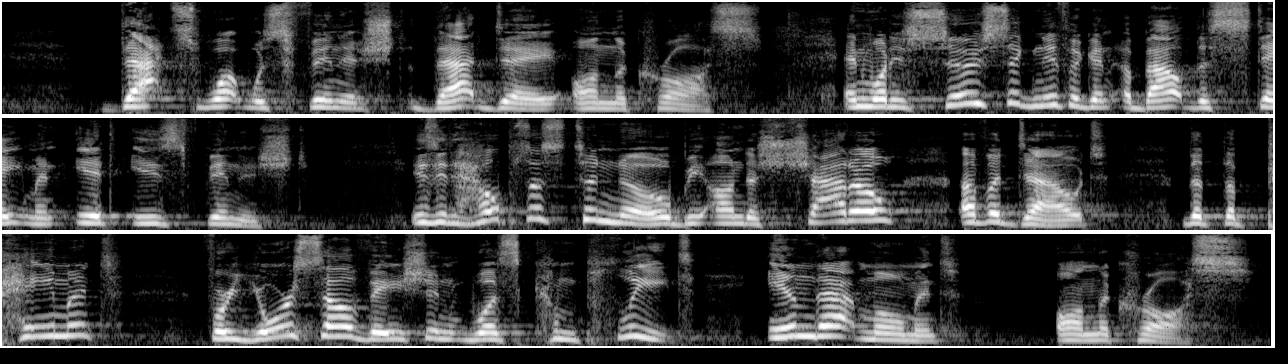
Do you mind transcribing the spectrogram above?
that's what was finished that day on the cross. And what is so significant about the statement, it is finished, is it helps us to know beyond a shadow of a doubt that the payment for your salvation was complete in that moment on the cross.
